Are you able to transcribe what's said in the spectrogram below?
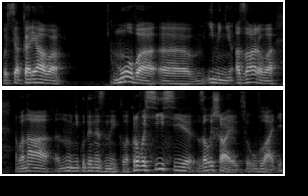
ось ця карява мова е, імені Азарова, вона ну, нікуди не зникла. Кровосісі залишаються у владі.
